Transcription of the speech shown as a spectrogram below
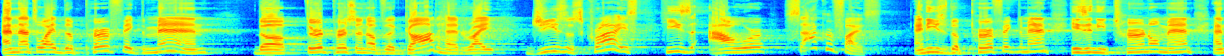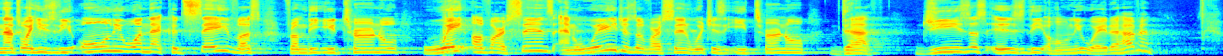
And that's why the perfect man, the third person of the Godhead, right, Jesus Christ, he's our sacrifice. And he's the perfect man. He's an eternal man. And that's why he's the only one that could save us from the eternal weight of our sins and wages of our sin, which is eternal death. Jesus is the only way to heaven.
